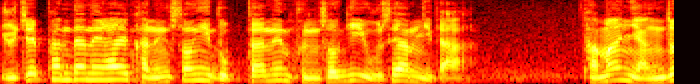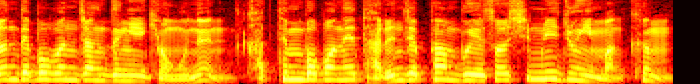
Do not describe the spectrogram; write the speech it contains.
유죄 판단을 할 가능성이 높다는 분석이 우세합니다. 다만 양 전 대법원장 등의 경우는 같은 법원의 다른 재판부에서 심리 중인 만큼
